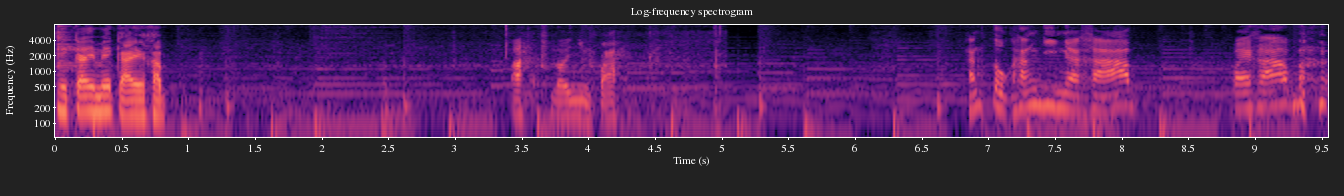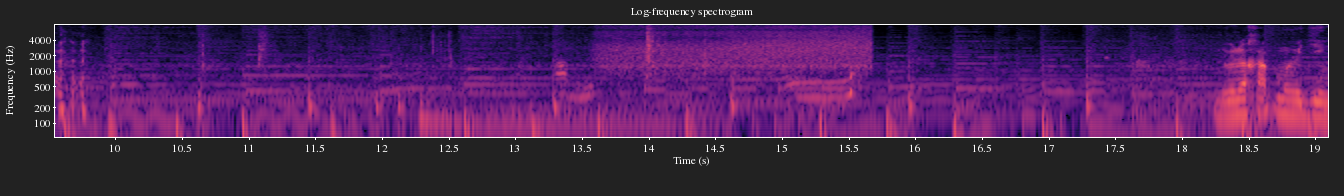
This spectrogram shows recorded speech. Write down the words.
ไม่ไกลไม่ไกลครับอะรอยยิงไปทั้งตกทั้งยิงอะครับ ไปครับดูนะครับ มือยิง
